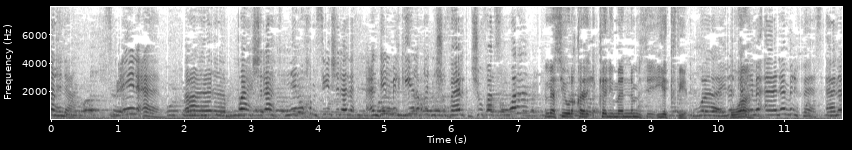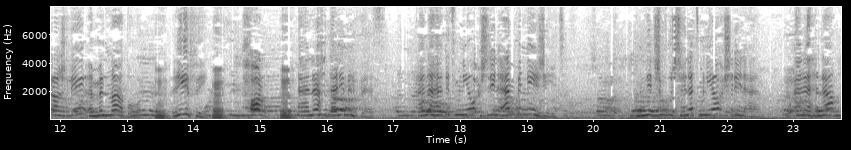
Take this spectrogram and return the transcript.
هو هنا؟ 70 عام. راه باه شراه في 52 شراه عندي الملكية اللي بغيت نشوفها لك تشوفها تصورها لا سي كلمة نمث يكفي. واه الكلمة أنا من فاس أنا راجلي من ناظور. ريفي. حر. أنا خداني من فاس أنا هذه 28 عام مني جيت. مني تزوجت هنا 28 عام. وأنا هنا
